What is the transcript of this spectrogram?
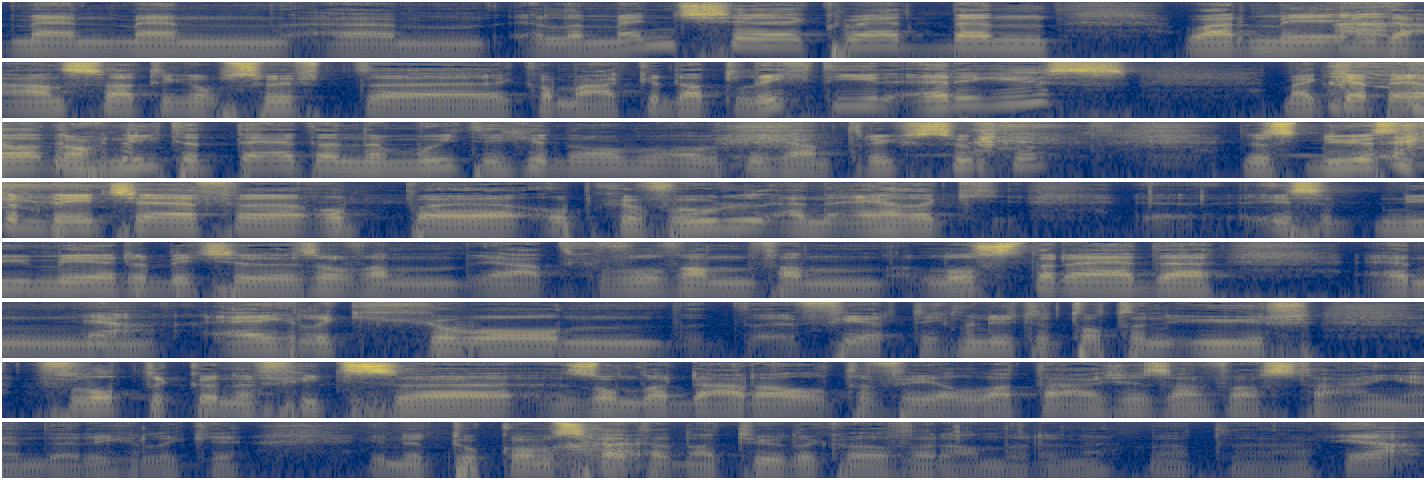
mijn, mijn um, elementje kwijt ben waarmee ah. ik de aansluiting op Swift kan maken. Dat ligt hier ergens. Maar ik heb eigenlijk nog niet de tijd en de moeite genomen om het te gaan terugzoeken. Dus nu is het een beetje even op, uh, op gevoel. En eigenlijk uh, is het nu meer een beetje zo van ja, het gevoel van, van los te rijden. En ja. eigenlijk gewoon 40 minuten tot een uur vlot te kunnen fietsen. Zonder daar al te veel wattages aan vast te hangen en dergelijke. In de toekomst maar, gaat dat natuurlijk wel veranderen. Hè? Dat, uh... Ja,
